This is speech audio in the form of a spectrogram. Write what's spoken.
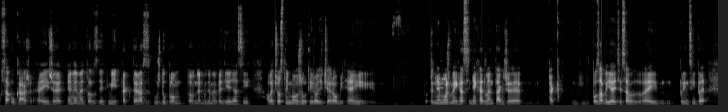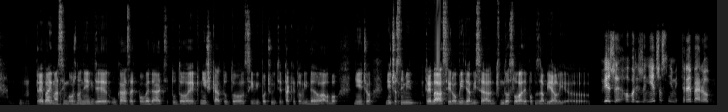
sa ukáže, hej, že nevieme to s deťmi, tak teraz už duplom to nebudeme vedieť asi, ale čo s tým môžu tí rodičia robiť, hej? Nemôžeme ich asi nechať len tak, že tak pozabíjajte sa, hej, v princípe. Treba im asi možno niekde ukázať, povedať, tuto je knižka, tuto si vypočujte takéto video alebo niečo. Niečo s nimi treba asi robiť, aby sa doslova nepozabíjali. Vieš, že hovorí, že niečo s nimi treba robiť.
